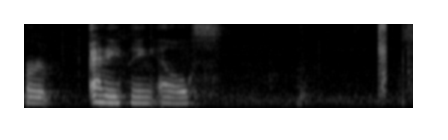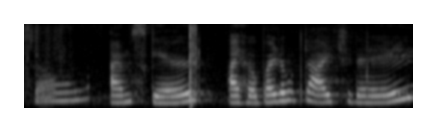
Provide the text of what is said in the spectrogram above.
or anything else. So I'm scared. I hope I don't die today.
